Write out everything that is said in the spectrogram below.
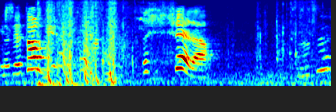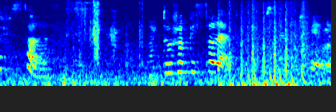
Jeszcze tobie. Coś strzela. No to jest pistolet. Masz dużo pistoletów. Wiele.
